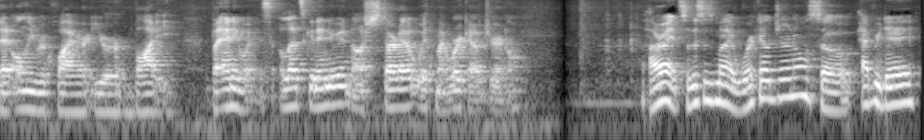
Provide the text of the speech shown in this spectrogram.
that only require your body. But anyways, let's get into it and I'll start out with my workout journal. All right, so this is my workout journal. So every day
